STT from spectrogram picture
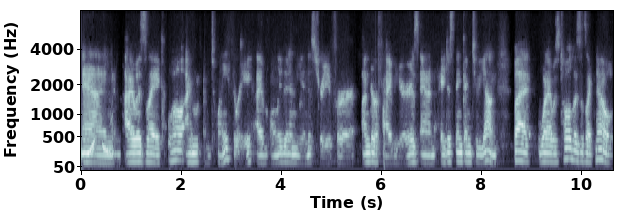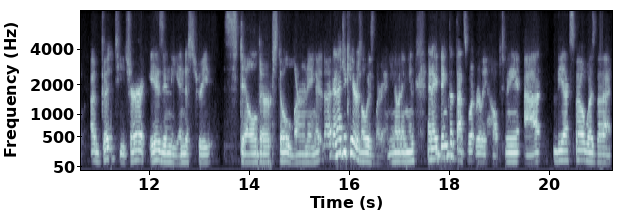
Mm-hmm. And I was like, well, I'm, I'm 23. I've only been in the industry for under five years, and I just think I'm too young. But what I was told is, it's like, no, a good teacher is in the industry still. They're still learning. An educator is always learning. You know what I mean? And I think that that's what really helped me at the expo was that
